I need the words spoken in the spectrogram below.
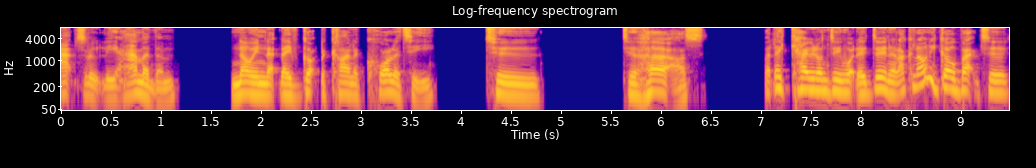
absolutely hammer them, knowing that they've got the kind of quality to to hurt us. But they carried on doing what they're doing. And I can only go back to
